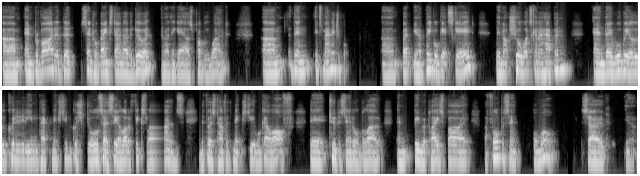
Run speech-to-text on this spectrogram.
Um, and provided that central banks don't overdo it, and I think ours probably won't, um, then it's manageable. Um, but you know, people get scared; they're not sure what's going to happen and there will be a liquidity impact next year because you'll also see a lot of fixed loans in the first half of next year will go off their 2% or below and be replaced by a 4% or more. So, you know,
